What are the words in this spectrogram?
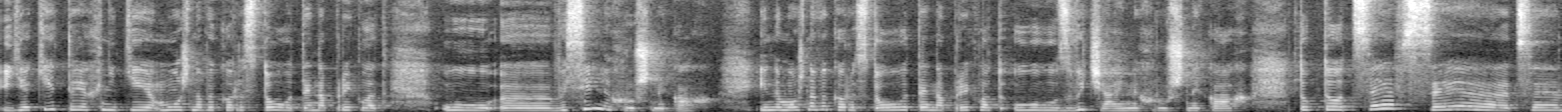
Які техніки можна використовувати, наприклад, у весільних рушниках і не можна використовувати, наприклад, у звичайних рушниках. Тобто, це все це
